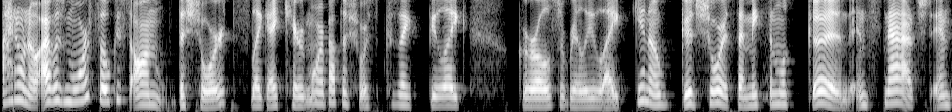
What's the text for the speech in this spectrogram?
I don't know. I was more focused on the shorts. Like I cared more about the shorts because I feel like girls really like, you know, good shorts that make them look good and snatched and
